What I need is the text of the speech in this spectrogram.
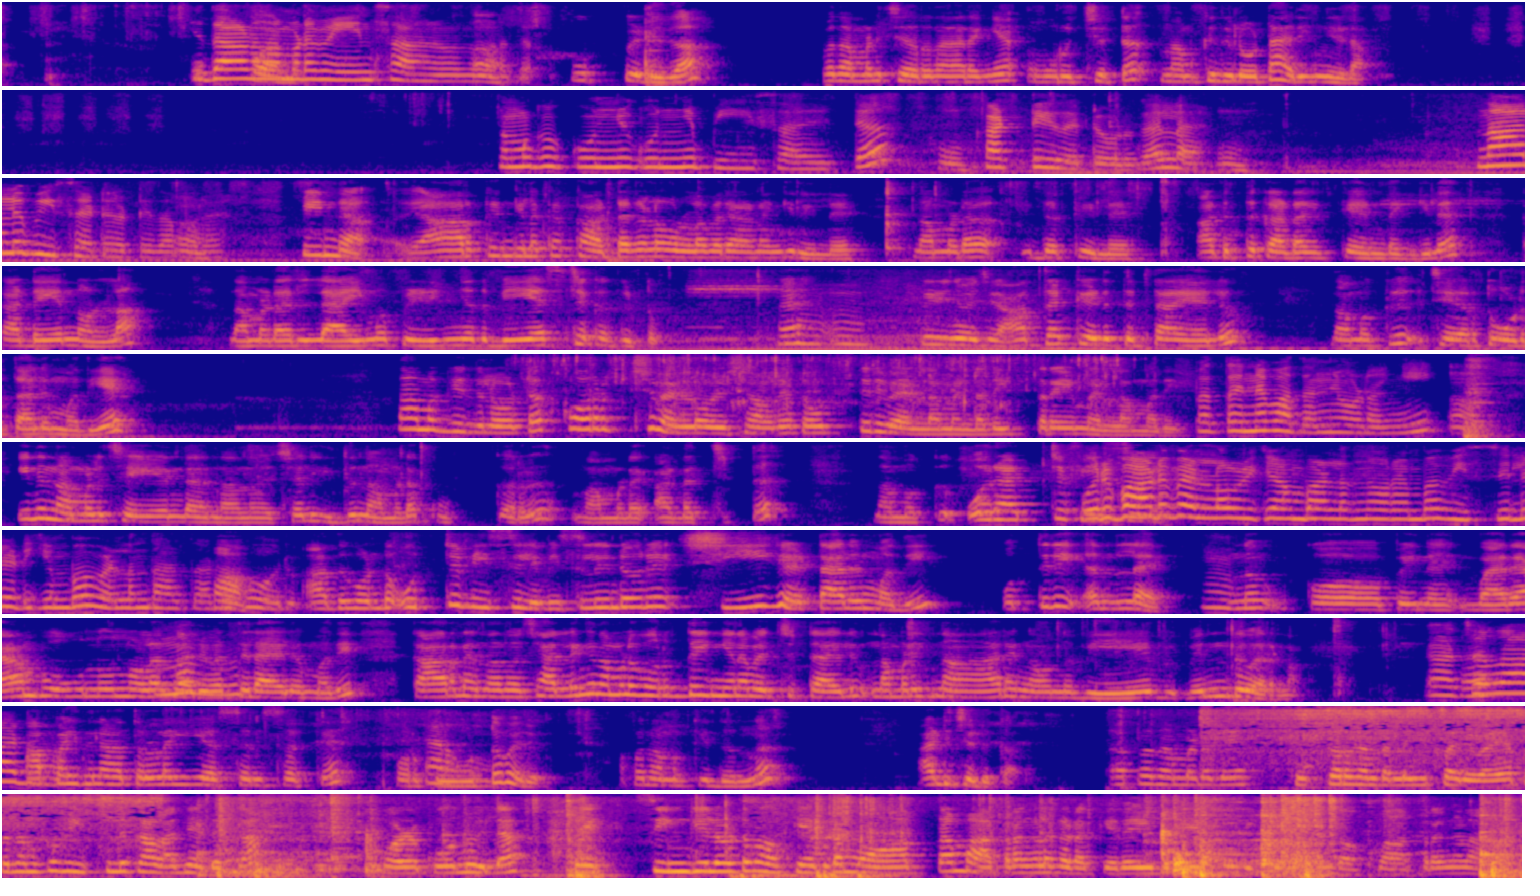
ഇതാണ് നമ്മുടെ മെയിൻ സാധനം ഉപ്പിടുക. അപ്പോൾ നമ്മൾ ചെറുനാരങ്ങ മുറിച്ചിട്ട് നമുക്ക് ഇതിലോട്ട് അരിഞ്ഞിടാം. നമുക്ക് കുഞ്ഞു കുഞ്ഞു പീസായിട്ട് കട്ട് ചെയ്തിട്ട് കൊടുക്കാം അല്ലേ? നാല് പീസായിട്ട് കട്ട് ചെയ്താൽ പോലെ പിന്നെ ആർക്കെങ്കിലൊക്കെ കടകളുള്ളവരാണെങ്കിലില്ലേ നമ്മുടെ ഇതൊക്കെ ഇല്ലേ അടുത്ത് കടയൊക്കെ ഉണ്ടെങ്കിൽ കടയിൽ നിന്നുള്ള നമ്മുടെ ലൈമ് പിഴിഞ്ഞത് വേസ്റ്റ് ഒക്കെ കിട്ടും. പിഴിഞ്ഞ് വെച്ച് അതൊക്കെ എടുത്തിട്ടായാലും നമുക്ക് ചേർത്ത് കൊടുത്താലും മതിയേ. നമുക്ക് ഇതിലോട്ട് കുറച്ച് വെള്ളം ഒഴിച്ചാൽ മതി. ഒത്തിരി വെള്ളം വേണ്ടത് ഇത്രയും വെള്ളം മതി. ഇപ്പൊ തന്നെ പതഞ്ഞു തുടങ്ങി. ആ ഇനി നമ്മൾ ചെയ്യേണ്ടത് എന്താണെന്ന് വെച്ചാൽ ഇത് നമ്മുടെ കുക്കർ നമ്മുടെ അടച്ചിട്ട് നമുക്ക് ഒരൊറ്റ ഒരുപാട് വെള്ളം ഒഴിക്കാൻ പാടില്ലെന്ന് പറയുമ്പോ വിസിലടിക്കുമ്പോ വെള്ളം താഴ്ത്താട്ട് പോരും. അതുകൊണ്ട് ഒറ്റ വിസിൽ വിസിലിന്റെ ഒരു ഷീ കേട്ടാലും മതി. ഒത്തിരി അല്ലേ? ഒന്ന് പിന്നെ വരാൻ പോകുന്നു എന്നുള്ള പരുവത്തിലായാലും മതി. കാരണം എന്താന്ന് വെച്ചാൽ അല്ലെങ്കിൽ നമ്മൾ വെറുതെ ഇങ്ങനെ വെച്ചിട്ടായാലും നമ്മൾ ഈ നാരങ്ങ ഒന്ന് വേവ് വെന്ത് വരണം. അപ്പൊ ഇതിനകത്തുള്ള ഈ എസൻസ് ഒക്കെ പുറത്തോട്ട് വരും. അപ്പൊ നമുക്കിതൊന്ന് അടിച്ചെടുക്കാം. അപ്പൊ നമ്മുടെ കുക്കർ കണ്ടല്ലോ ഈ പരിപാടി. അപ്പൊ നമുക്ക് വിസിൽ കളഞ്ഞെടുക്കാം. കുഴപ്പമൊന്നുമില്ല. സിങ്കിലോട്ട് നോക്കിയാൽ ഇവിടെ മൊത്തം പാത്രങ്ങൾ കിടക്കിയത്. ഇവിടെ ഇരിക്കുന്നുണ്ടോ പാത്രങ്ങളാണ്.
